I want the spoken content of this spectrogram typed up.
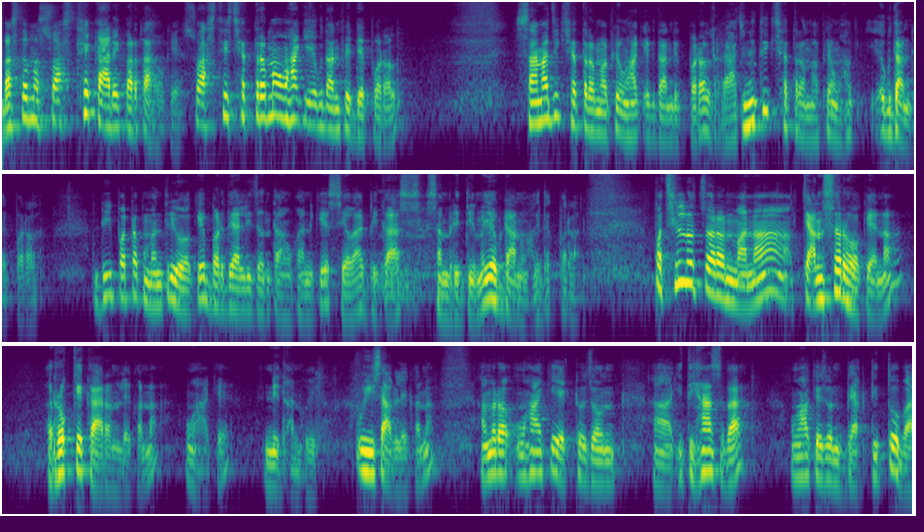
वास्तवमा स्वास्थ्य कार्यकर्ता हो के? स्वास्थ्य क्षेत्रमा उहाँको योगदान फेरि देख परल। सामाजिक क्षेत्रमा फेरि उहाँको योगदान देख परल। राजनीतिक क्षेत्रमा फेरि उहाँको योगदान देख परल। दुई पटक मन्त्री हो के बर्दियाली जनता हुकन के सेवा विकास समृद्धिमा योगदान देख परल पछिल्लो चरणमा न क्यान्सर हो के न रोग के कारणले कन उहाँके निधन हुइल। ऊ हिसाबले कन हाम्रो उहाँके एक ठो जौन इतिहास बा उहाँके जौन व्यक्तित्व बा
